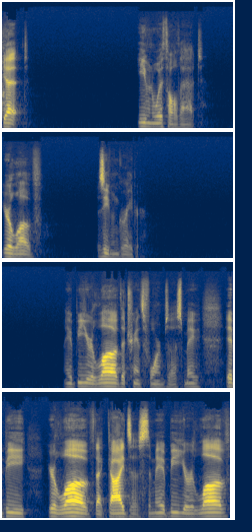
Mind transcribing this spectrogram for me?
yet, even with all that, your love is even greater. May it be your love that transforms us. May it be your love that guides us. And may it be your love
